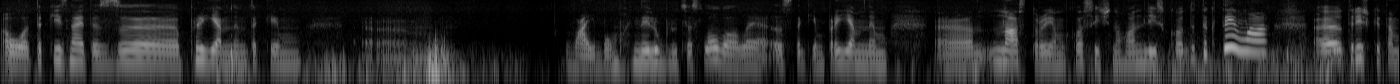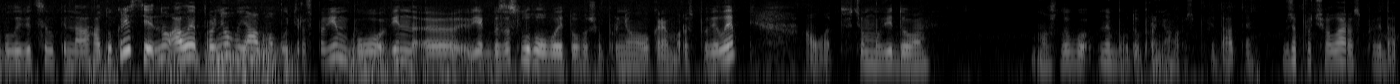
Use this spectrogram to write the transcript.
От, такий, знаєте, з приємним таким е, вайбом. Не люблю це слово, але з таким приємним е, настроєм класичного англійського детектива. Е, трішки там були відсилки на Агату Крісті. Ну, але про нього я, мабуть, розповім, бо він е, якби заслуговує того, щоб про нього окремо розповіли. От в цьому відео, можливо, не буду про нього розповідати. Вже почала розповідати.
